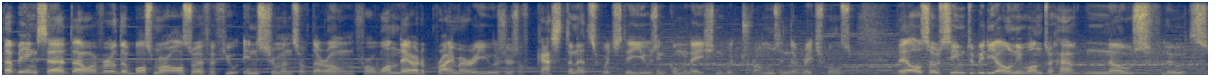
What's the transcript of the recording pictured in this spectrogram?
That being said, however, the Bosmer also have a few instruments of their own. For one, they are the primary users of castanets, which they use in combination with drums in the rituals. They also seem to be the only one to have nose flutes.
